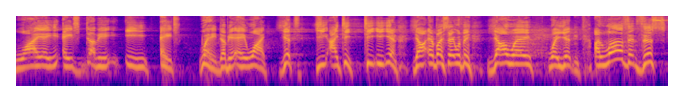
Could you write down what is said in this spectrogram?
Y A H W E H, Way, W A Y, Yit, Y I T, T E N. Everybody say it with me Yahweh, Way Yitten. I love that this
